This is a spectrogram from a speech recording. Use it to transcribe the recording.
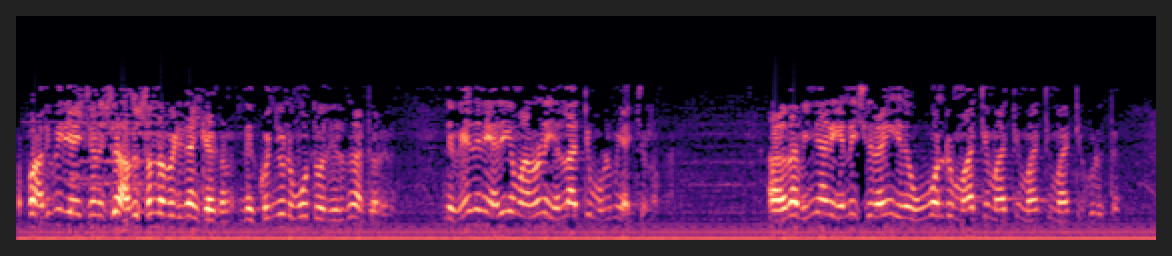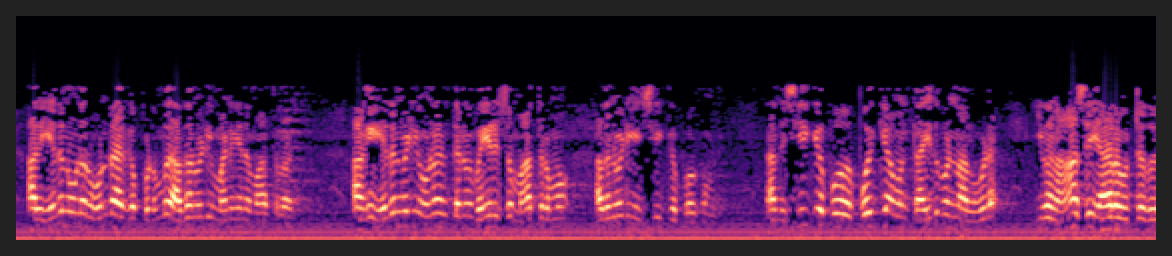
அப்ப அதிபதி ஆயிடுச்சுன்னு அது சொன்னபடிதான் கேட்கணும். இந்த கொஞ்சோண்டு மூட்டு வலி இருக்கு இந்த வேதனை அதிகமானவன்னு எல்லாத்தையும் முழுமையாச்சிடணும் அதான் விஞ்ஞானி என்ன செய்யறாங்க இதை ஒவ்வொன்றும் மாற்றி மாற்றி மாற்றி மாற்றி கொடுத்து அது எதன் உணர்வு ஒன்றாக்கப்படும் போது அதன் வழி மனிதனை மாற்றலாம் ஆக எதன் வழி உணர்வு தன்மை வைரஸை மாத்திரமோ அதன் வழி சீக்க போக்க முடியும். அந்த சீக்க போ போக்கி அவன் த- இது பண்ணாலும் கூட இவன் ஆசை யாரை விட்டது?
